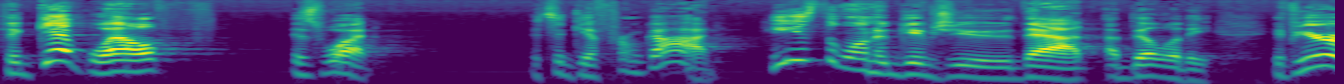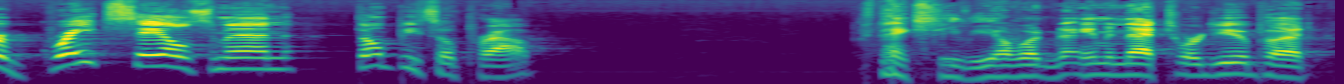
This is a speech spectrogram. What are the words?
to get wealth, is what? It's a gift from God. He's the one who gives you that ability. If you're a great salesman, don't be so proud. Thanks, Stevie. I wasn't aiming that toward you, but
